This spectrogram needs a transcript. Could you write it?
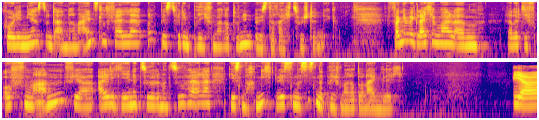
koordinierst unter anderem Einzelfälle und bist für den Briefmarathon in Österreich zuständig. Fangen wir gleich einmal ähm, relativ offen an für all jene Zuhörerinnen und Zuhörer, die es noch nicht wissen, was ist denn der Briefmarathon eigentlich? Ja,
